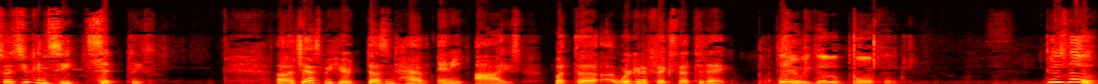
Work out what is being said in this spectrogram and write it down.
So as you can see, sit please. Uh, Jasper here doesn't have any eyes, but uh, we're going to fix that today. There we go. Perfect. Good as new.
